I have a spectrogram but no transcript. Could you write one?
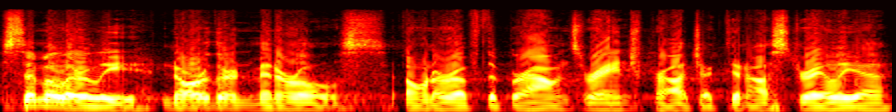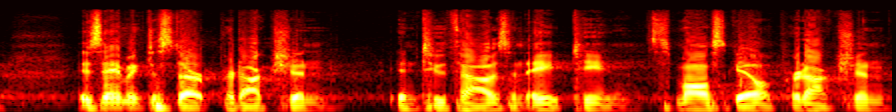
Similarly, Northern Minerals, owner of the Browns Range project in Australia, is aiming to start production in 2018, small-scale production,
